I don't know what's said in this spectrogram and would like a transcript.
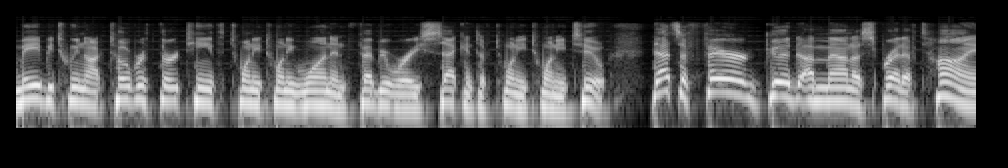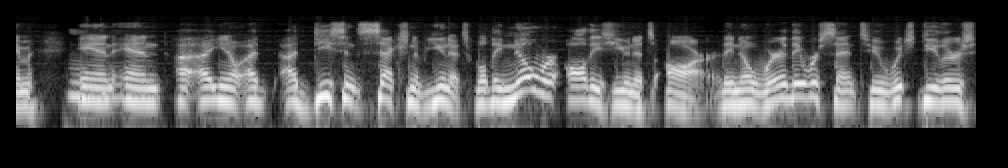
made between October 13th, 2021 and February 2nd of 2022. That's a fair good amount of spread of time and and uh, you know a, a decent section of units. Well, they know where all these units are. They know where they were sent to, which dealers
